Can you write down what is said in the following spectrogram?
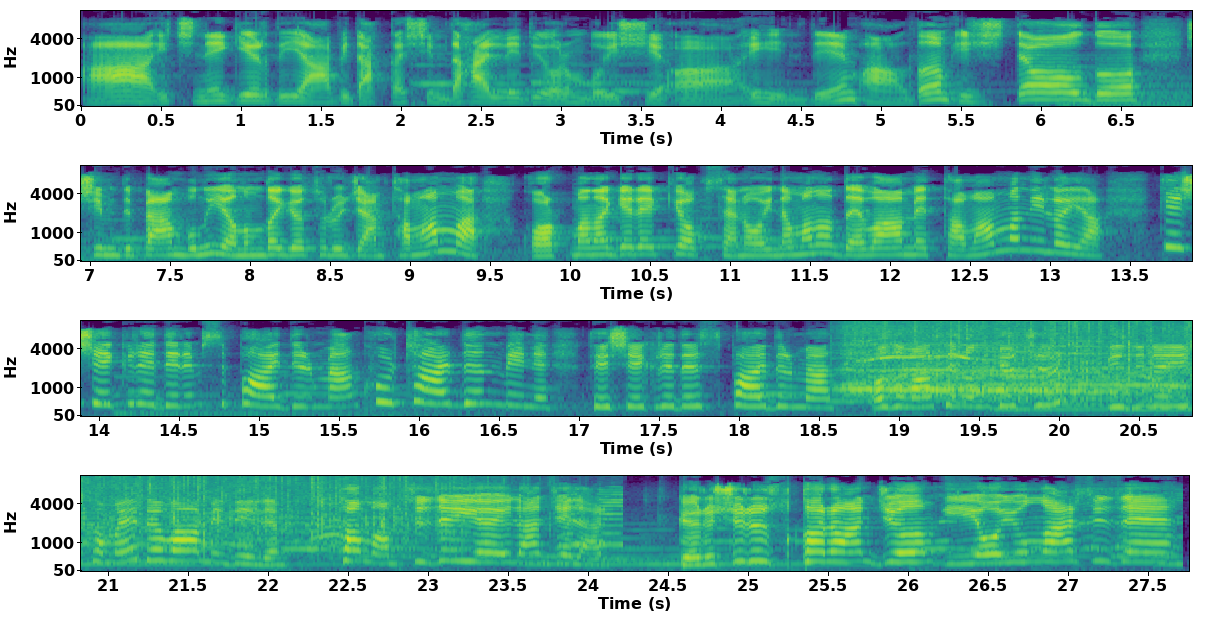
Aa içine girdi ya. Bir dakika şimdi hallediyorum bu işi. Aa eğildim aldım işte oldu. Şimdi ben bunu yanımda götüreceğim tamam mı? Korkmana gerek yok. Sen oynamana devam et tamam mı Nilo'ya? Teşekkür ederim Spider-Man. Kurtardın beni. Teşekkür ederiz Spider-Man. O zaman sen onu götür. Biz Nilo'yu yıkamaya devam edelim. Tamam size iyi eğlenceler. Görüşürüz Karancığım. İyi oyunlar size.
